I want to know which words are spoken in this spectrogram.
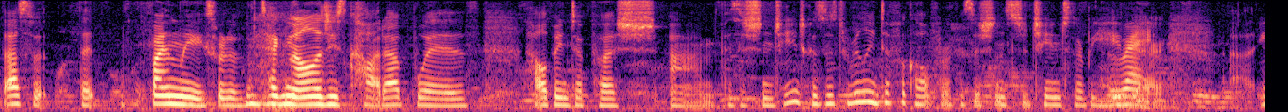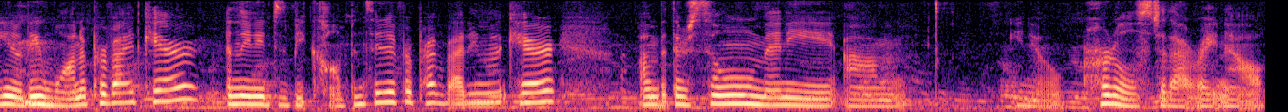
that's what that finally sort of technology's caught up with helping to push um, physician change because it's really difficult for physicians to change their behavior. Right. Uh, you know, they want to provide care and they need to be compensated for providing that care, um, but there's so many. You know hurdles to that right now.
